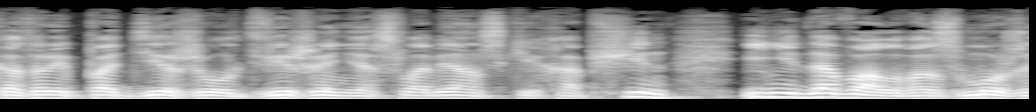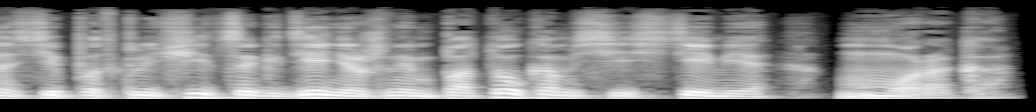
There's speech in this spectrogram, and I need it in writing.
который поддерживал движение славянских общин и не давал возможности подключиться к денежным потокам системе Морока.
